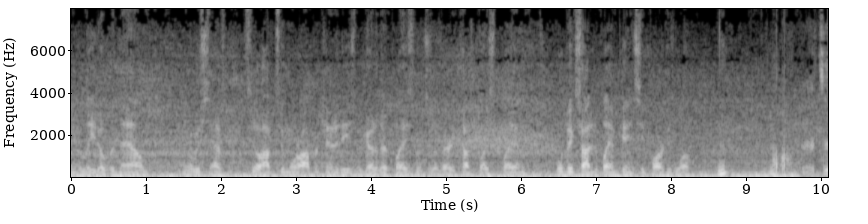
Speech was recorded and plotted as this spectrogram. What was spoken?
you know, lead over them, you know, we have, still have two more opportunities. We go to their place, which is a very tough place to play, and we'll be excited to play in PNC Park as well. Yeah. That's it.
